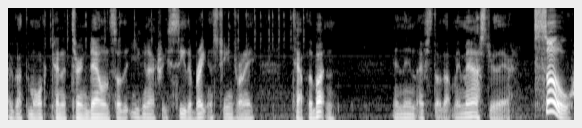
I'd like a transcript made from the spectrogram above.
I've got them all kind of turned down so that you can actually see the brightness change when I tap the button. And then I've still got my master there. So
